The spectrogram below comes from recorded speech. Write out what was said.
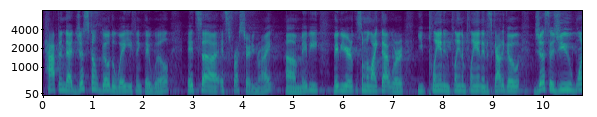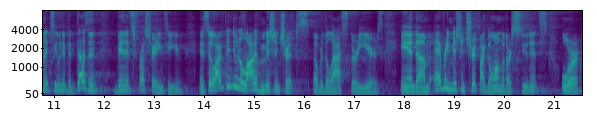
happen that just don't go the way you think they will. It's, uh, it's frustrating, right? Um, maybe, maybe you're someone like that where you plan and plan and plan, and it's got to go just as you want it to. And if it doesn't, then it's frustrating to you. And so I've been doing a lot of mission trips over the last 30 years. And um, every mission trip I go on with our students, or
